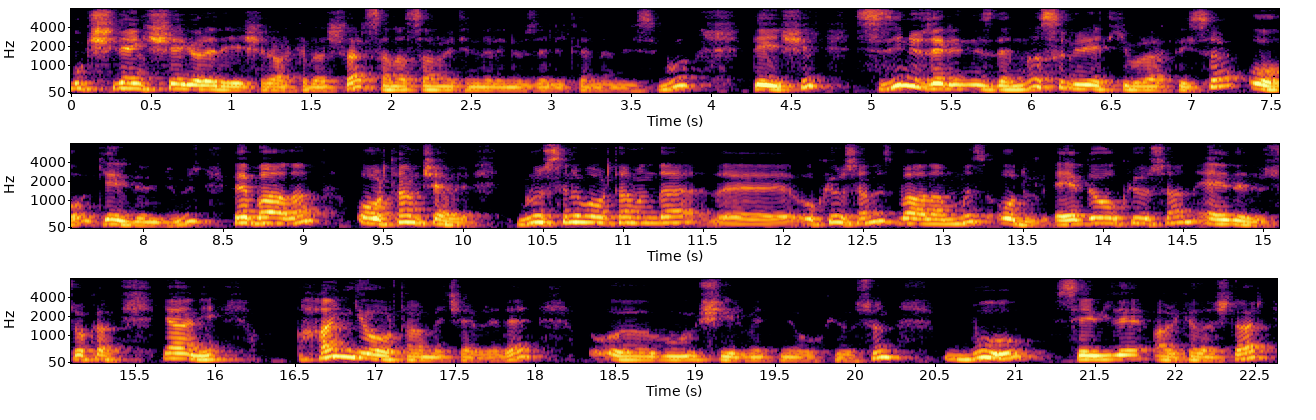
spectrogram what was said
bu kişiden kişiye göre değişir arkadaşlar. Sanatsal metinlerin özelliklerinden birisi bu. Değişir. Sizin üzerinizde nasıl bir etki bıraktıysa o geri dönütümüz ve bağlam ortam çevre. Bunu sınıf ortamında e, okuyorsanız bağlamımız odur. Evde okuyorsan evdedir. Sokak. Yani hangi ortam ve çevrede e, bu şiir metnini okuyorsun? Bu sevgili arkadaşlar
